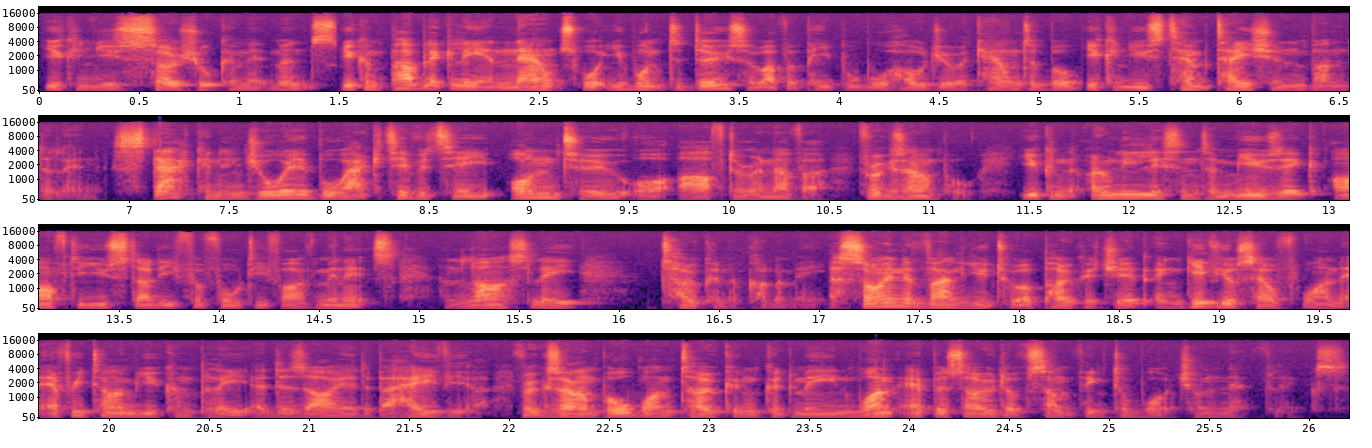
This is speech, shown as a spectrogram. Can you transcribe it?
you can use social commitments. You can publicly announce what you want to do so other people will hold you accountable. You can use temptation bundling. Stack an enjoyable activity onto or after another. For example, you can only listen to music after you study for 45 minutes. And lastly, token economy. Assign a value to a poker chip and give yourself one every time you complete a desired behaviour. For example, one token could mean one episode of something to watch on Netflix.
